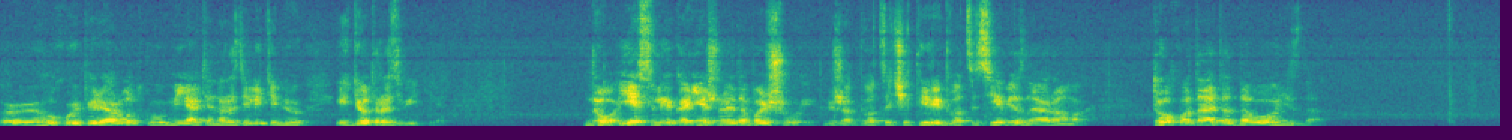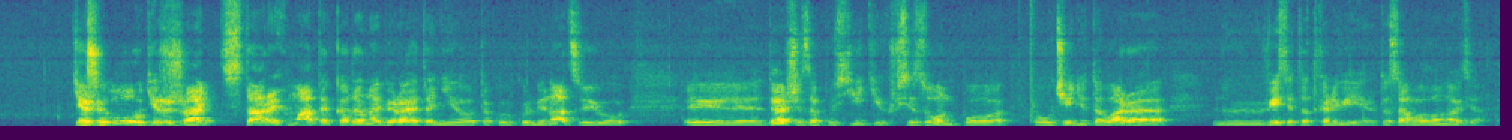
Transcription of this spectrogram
э, глухую перегородку, меняйте на разделительную, идет развитие. Но если, конечно, это большой лежат 24, 27, я знаю, рамок, то хватает одного гнезда. Тяжело удержать старых маток, когда набирают они вот такую кульминацию, э, дальше запустить их в сезон по получению товара, э, весь этот конвейер, до самого главного взятка.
